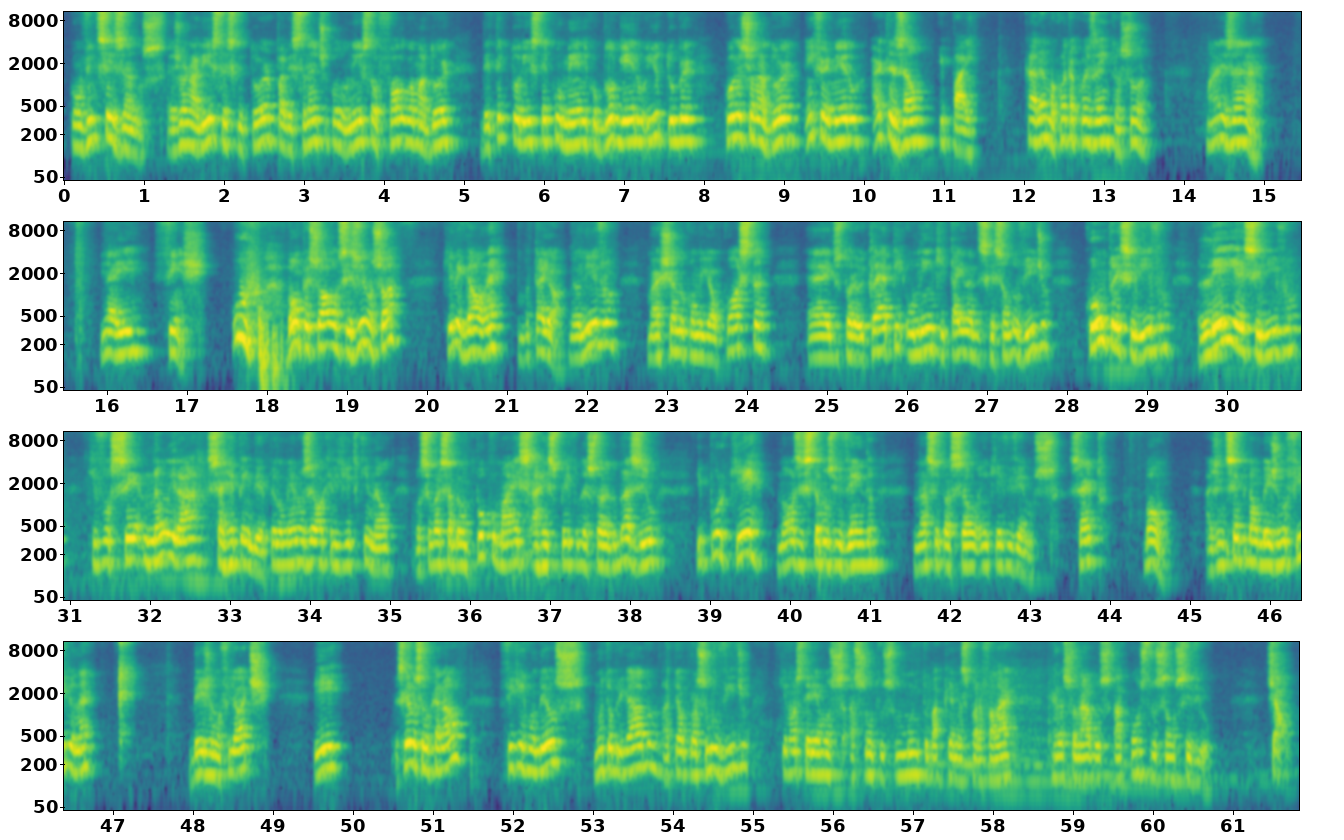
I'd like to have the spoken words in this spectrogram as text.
com 26 anos. É jornalista, escritor, palestrante, colunista, ufólogo amador detectorista, ecumênico, blogueiro, youtuber, colecionador, enfermeiro, artesão e pai. Caramba, quanta coisa aí que eu sou. Mas é... E aí, finish. Uh, bom pessoal, vocês viram só? Que legal, né? Tá aí, ó, meu livro, Marchando com Miguel Costa, é, editora Wiclap, o link tá aí na descrição do vídeo. Compre esse livro, leia esse livro, que você não irá se arrepender. Pelo menos eu acredito que não você vai saber um pouco mais a respeito da história do Brasil e por que nós estamos vivendo na situação em que vivemos, certo? Bom, a gente sempre dá um beijo no filho, né? Beijo no filhote e inscreva-se no canal, fiquem com Deus, muito obrigado, até o próximo vídeo que nós teremos assuntos muito bacanas para falar relacionados à construção civil. Tchau!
